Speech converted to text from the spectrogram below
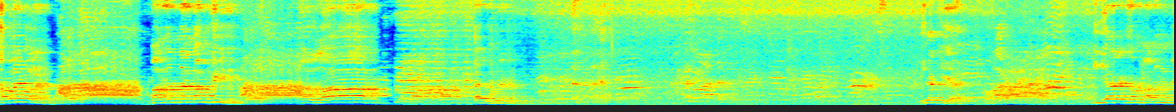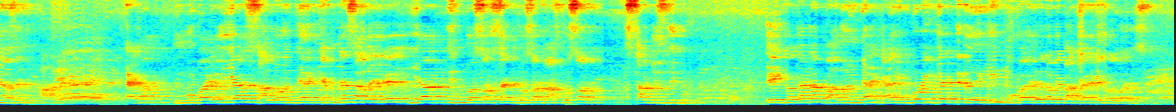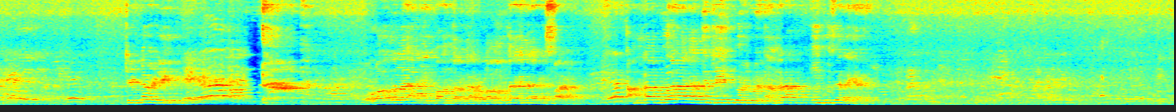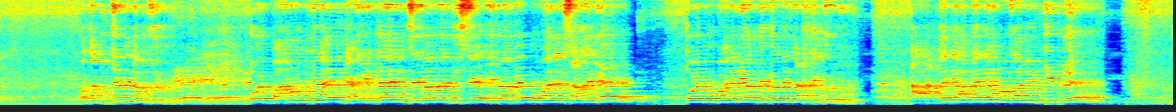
সবাই বলেন। বানরের নাম কি? আল্লাহ? ইয়ার একজন বানরনি আছেন। এখন মোবাইল ইয়া চালন ইয়া কেমনে চালাইলে ইয়ার তিন বছর, চার বছর, পাঁচ বছর সার্ভিস দিব? এই কথাটা বানরনিয়ায় গাইড বই কাটতে লেখি মোবাইলের লগে বাচ্চাকে বলব ঠিক না আগে কম দরকার আমরা আমরা কি বুঝে রেখে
